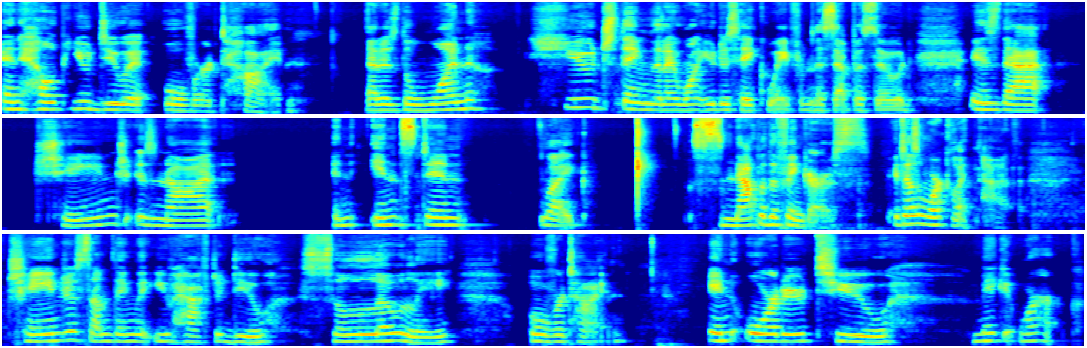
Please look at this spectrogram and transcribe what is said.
and help you do it over time. That is the one huge thing that I want you to take away from this episode is that change is not an instant, like, snap of the fingers. It doesn't work like that. Change is something that you have to do slowly over time in order to make it work.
